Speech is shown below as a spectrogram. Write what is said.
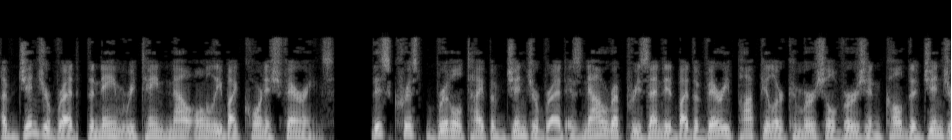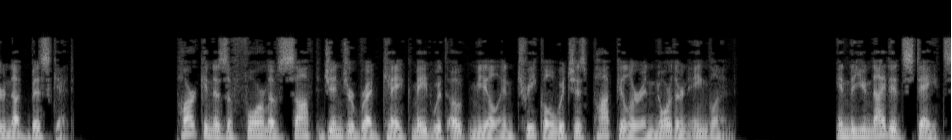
of gingerbread, the name retained now only by Cornish fairings. This crisp brittle type of gingerbread is now represented by the very popular commercial version called the ginger nut biscuit. Parkin is a form of soft gingerbread cake made with oatmeal and treacle which is popular in northern England. In the United States,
